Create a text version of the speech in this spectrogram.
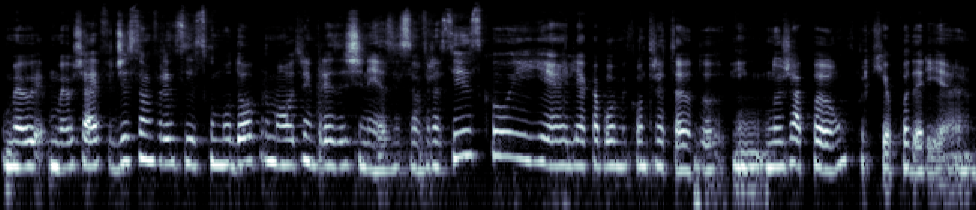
O meu, o meu chefe de São Francisco mudou para uma outra empresa chinesa em São Francisco e ele acabou me contratando em, no Japão, porque eu poderia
